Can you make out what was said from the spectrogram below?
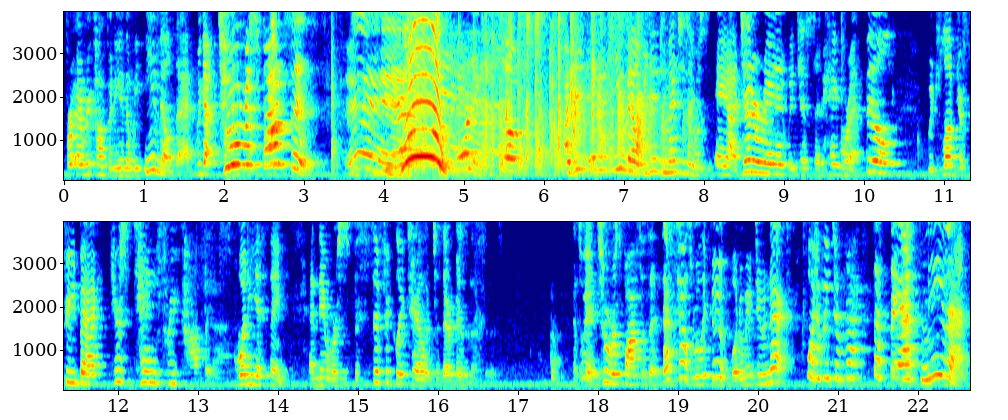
for every company, and then we emailed that. We got two responses! Hey! Woo! This morning. So I didn't in the email we didn't mention it was AI generated. We just said, hey, we're at Build. We'd love your feedback. Here's 10 free topics. What do you think? And they were specifically tailored to their businesses. And so we had two responses that that sounds really good. What do we do next? What do we do next? That, they asked me that.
